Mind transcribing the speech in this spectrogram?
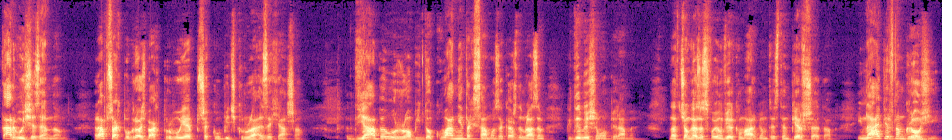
targuj się ze mną. Rabszach po groźbach próbuje przekupić króla Ezechiasza. Diabeł robi dokładnie tak samo za każdym razem, gdy my się opieramy. Nadciąga ze swoją wielką armią, to jest ten pierwszy etap, i najpierw nam grozi,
